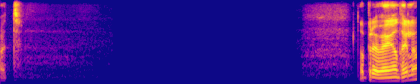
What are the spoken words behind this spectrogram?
right. Da prøver jeg en gang til, da.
